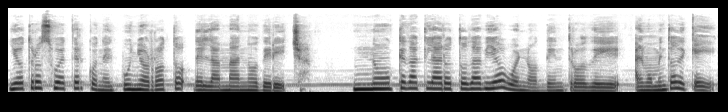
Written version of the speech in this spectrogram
y otro suéter con el puño roto de la mano derecha. No queda claro todavía, bueno, dentro de, al momento de que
